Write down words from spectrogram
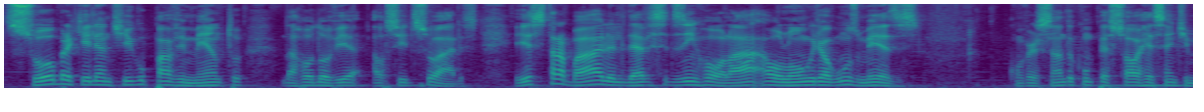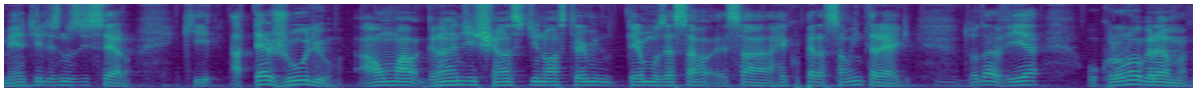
sobre aquele antigo pavimento da rodovia Alcide Soares. Esse trabalho ele deve se desenrolar ao longo de alguns meses. Conversando com o pessoal recentemente, eles nos disseram que até julho há uma grande chance de nós termos essa, essa recuperação entregue. Uhum. Todavia, o cronograma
